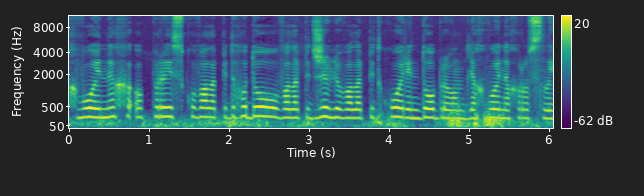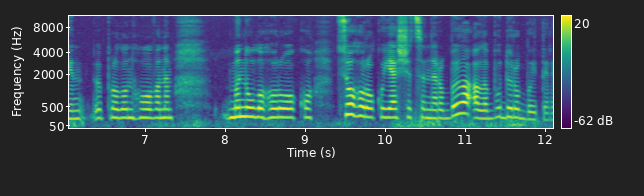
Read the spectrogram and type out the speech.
хвойних оприскувала, підгодовувала, підживлювала під корінь добривом для хвойних рослин е, пролонгованим минулого року. Цього року я ще це не робила, але буду робити.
